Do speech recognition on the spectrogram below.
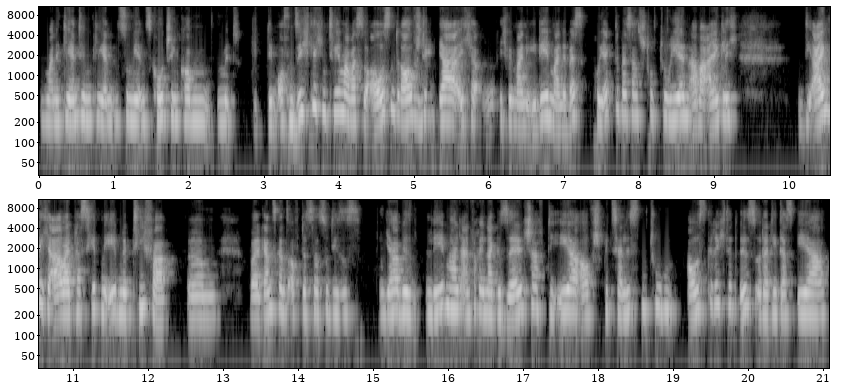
meine Klientinnen und Klienten zu mir ins Coaching kommen mit dem offensichtlichen Thema, was so außen drauf mhm. steht. Ja, ich, ich will meine Ideen, meine Best Projekte besser strukturieren, aber eigentlich die eigentliche Arbeit passiert eine Ebene tiefer. Ähm, weil ganz, ganz oft ist das so dieses ja, wir leben halt einfach in einer Gesellschaft, die eher auf Spezialistentum ausgerichtet ist oder die das eher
